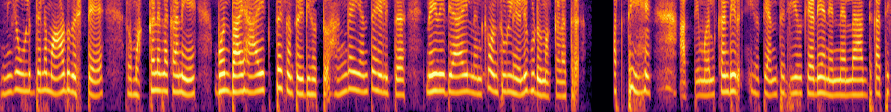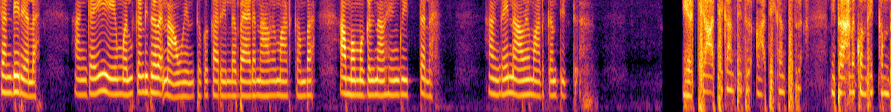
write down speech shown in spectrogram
ಇನ್ನೀಗ ಉಳಿದೆಲ್ಲ ಮಾಡೋದಷ್ಟೇ. ಮಕ್ಕಳೆಲ್ಲ ಕಾಣಿ, ಬಂದು ಬಾಯಿ ಹಾಯಕ್ತಕ್ಕಂತ ಇಡೀ ಹೊತ್ತು. ಹಂಗೈ ಅಂತ ಹೇಳಿತ್ತ ನೈವೇದ್ಯ ಆಯಿಲ್ಲ ಅನ್ಕ, ಒಂದು ಸುಳ್ಳು ಹೇಳಿ ಬಿಡು ಮಕ್ಕಳ ಹತ್ರ. ಅತ್ತಿ ಅತ್ತಿ ಮಲ್ಕೊಂಡಿರಿ. ಇವತ್ತು ಎಂಥ ಜೀವಕ್ಕೆ ಅಡಿಯ ನೆನ್ನೆಲ್ಲ ಅಂತ ಕತ್ತಿ ಕಂಡಿರಿ ಅಲ್ಲ. ಹಂಗೈ ಮಲ್ಕೊಂಡಿದ್ದಾಳೆ. ನಾವು ಎಂತಕ್ಕೂ ಕರಿಲ್ಲ ಬೇಡ, ನಾವೇ ಮಾಡ್ಕೊಂಬ. ಅಮ್ಮ ಮಗಳು ನಾವು ಹೆಂಗೂ ಇತ್ತಲ್ಲ. ಹಂಗೈ ನಾವೇ ಮಾಡ್ಕೊಂತಿತ್ತು. ಹೆಚ್ಚು ಆಚೆ ಆ ಚಿಕ್ಕ ಅಂತಿದ್ರು. ನಿಧಾನಕ್ಕೊಂದು ಹಿಕ್ಕಂದ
